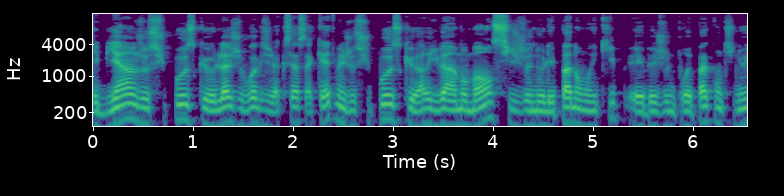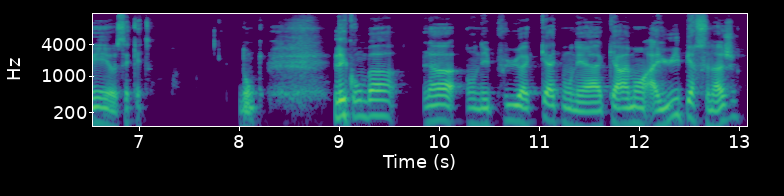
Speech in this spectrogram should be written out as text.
Eh bien, je suppose que là, je vois que j'ai accès à sa quête, mais je suppose qu'arrivé à un moment, si je ne l'ai pas dans mon équipe, eh bien, je ne pourrai pas continuer euh, sa quête. Donc, les combats, là, on n'est plus à 4, mais on est carrément à 8 personnages.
